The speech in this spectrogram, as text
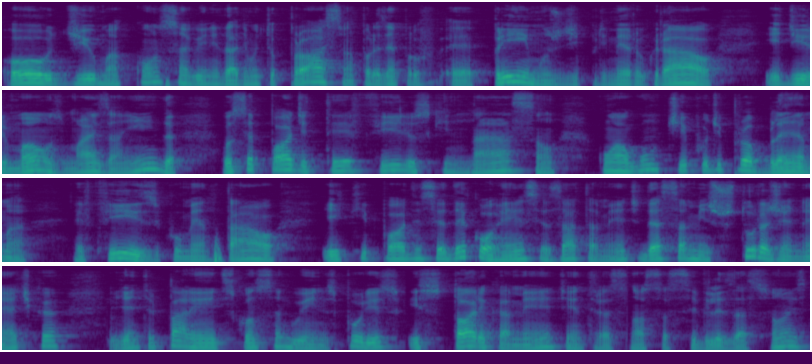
ou de uma consanguinidade muito próxima, por exemplo, é, primos de primeiro grau e de irmãos mais ainda, você pode ter filhos que nasçam com algum tipo de problema é, físico, mental e que podem ser decorrência exatamente dessa mistura genética entre parentes consanguíneos. Por isso, historicamente, entre as nossas civilizações,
